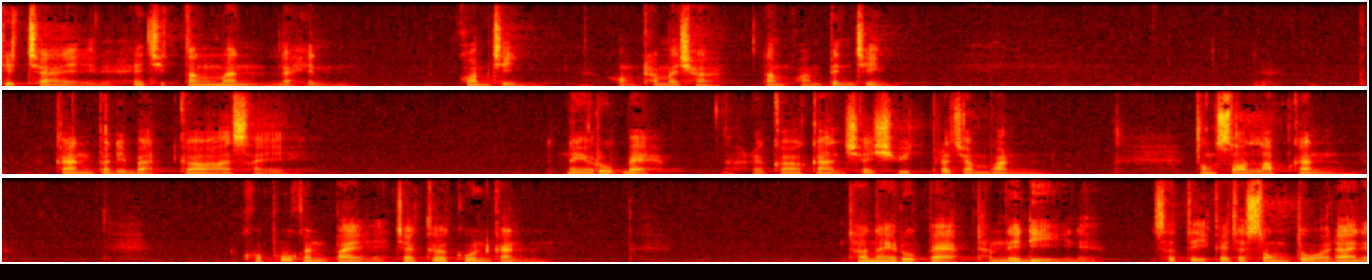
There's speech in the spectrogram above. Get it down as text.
จิตใจให้จิตตั้งมั่นและเห็นความจริงของธรรมชาติตามความเป็นจริง การปฏิบัติก็อาศัยในรูปแบบ แล้วก็การใช้ชีวิตประจำวัน ต้องสอนรับกัน ควบคู่กันไปจะเกื้อกูลกัน ถ้าในรูปแบบทำได้ดีเนี่ยสติก็จะทรงตัวได้ใน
